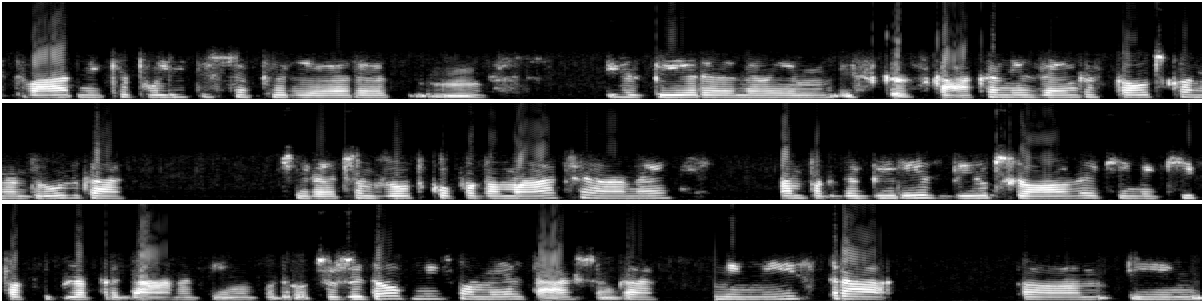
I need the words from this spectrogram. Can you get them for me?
stvar neke politične karijere, um, izbire, ne vem, skakanje z enega stolčka na drugega, če rečem zelo po domače, ampak da bi res bil človek in ekipa, ki je bila predana temu področju. Že dolgo nismo imeli takšnega ministra um, in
